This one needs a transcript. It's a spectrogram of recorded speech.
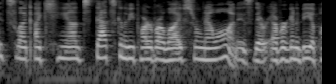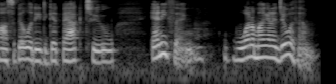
it's like, I can't, that's going to be part of our lives from now on. Is there ever going to be a possibility to get back to anything, what am I going to do with him?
